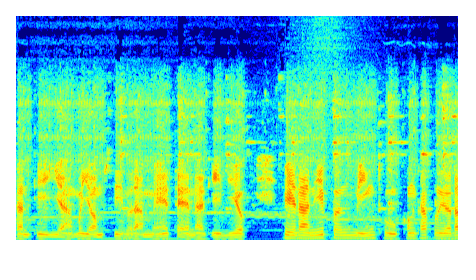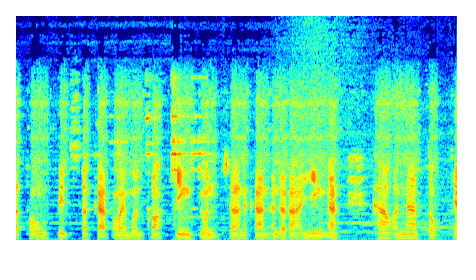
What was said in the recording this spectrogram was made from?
ทันทีอย่างไม่ยอมเสียเวลาแม้แต่นาทีเดียว เวลานี้เฟิงหมิงถูกกองทัพเรือรัดถงปิดสกัดเอาไว้บนเกาะจิงจุนสถานการณ์อันตรายยิ่งนักข่าวอันน่าตกใจ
